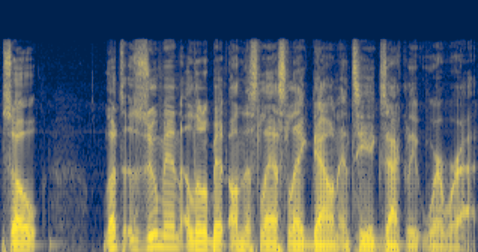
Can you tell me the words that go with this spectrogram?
So let's zoom in a little bit on this last leg down and see exactly where we're at.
